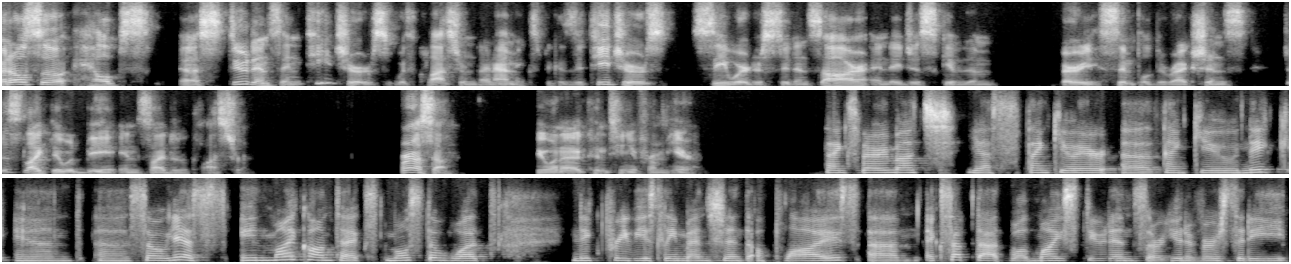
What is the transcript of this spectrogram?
But also helps uh, students and teachers with classroom dynamics because the teachers see where the students are and they just give them very simple directions, just like they would be inside of the classroom. Mehrasa, you want to continue from here? Thanks very much. Yes, thank you, uh, thank you, Nick. And uh, so, yes, in my context, most of what Nick previously mentioned applies, um, except that, well, my students are university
